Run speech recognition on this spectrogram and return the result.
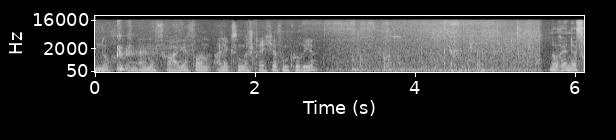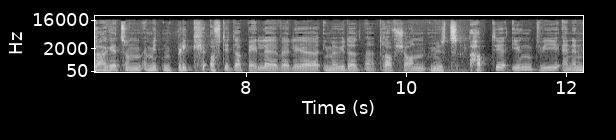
Noch eine Frage von Alexander Strecher vom Kurier. Noch eine Frage zum, mit dem Blick auf die Tabelle, weil ihr immer wieder äh, drauf schauen müsst. Habt ihr irgendwie einen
